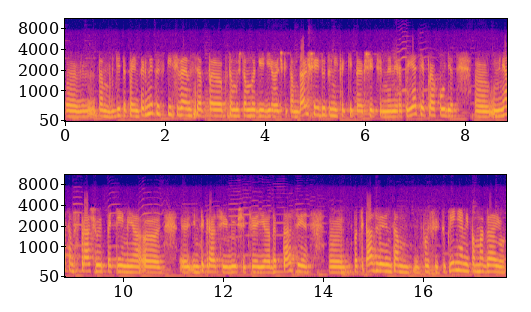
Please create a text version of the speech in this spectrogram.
э, там где-то по интернету списываемся, по- потому что многие девочки там дальше идут, у них какие-то общественные мероприятия проходят. Э, у меня там спрашивают по теме э, э, интеграции в обществе и адаптации, подсказываю им там, с выступлениями помогаю.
